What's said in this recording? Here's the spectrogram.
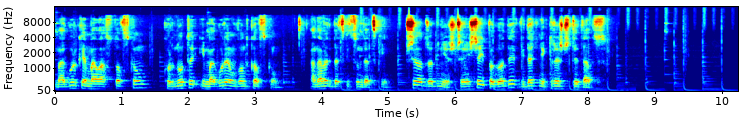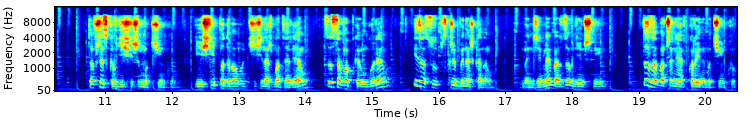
Magórkę Małastowską, Kornuty i Magórę Wątkowską, a nawet Beskid Sądecki. Przy odrobinie szczęścia i pogody widać niektóre szczyty Tatr. To wszystko w dzisiejszym odcinku. Jeśli podobał Ci się nasz materiał, zostaw łapkę w górę i zasubskrybuj nasz kanał. Będziemy bardzo wdzięczni. Do zobaczenia w kolejnym odcinku.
